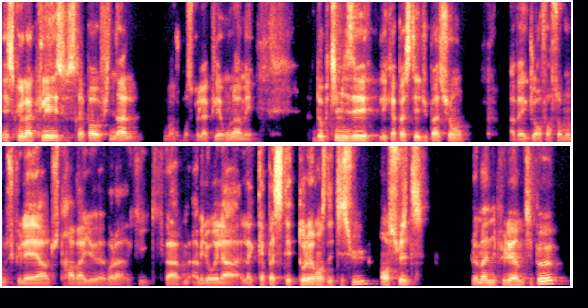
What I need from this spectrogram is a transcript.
Est-ce que la clé, ce serait pas au final, je pense que la clé, on l'a, mais d'optimiser les capacités du patient avec du renforcement musculaire, du travail euh, voilà, qui, va améliorer la, capacité de tolérance des tissus. Ensuite, le manipuler un petit peu.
